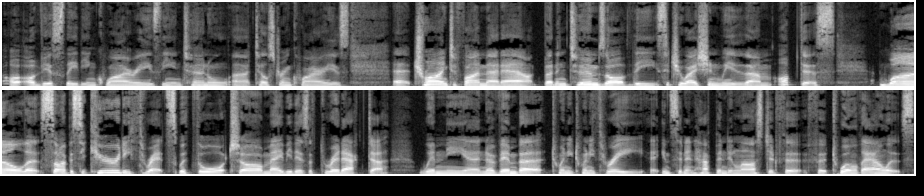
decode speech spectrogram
obviously, the inquiries, the internal uh, Telstra inquiry is uh, trying to find that out. But in terms of the situation with um, Optus, while uh, cybersecurity threats were thought, oh, maybe there's a threat actor when the uh, November 2023 incident happened and lasted for, for 12 hours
